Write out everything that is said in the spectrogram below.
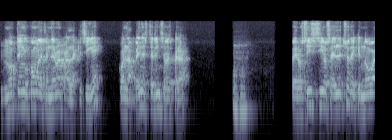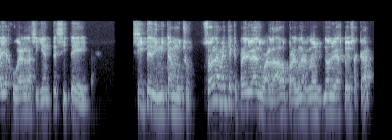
no tengo cómo defenderme para la que sigue. Con la pena, Sterling se va a esperar. Pero sí, sí, sí, o sea, el hecho de que no vaya a jugar la siguiente sí te, sí te limita mucho. Solamente que por él lo hubieras guardado, por alguna razón no, lo hubieras podido sacar.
